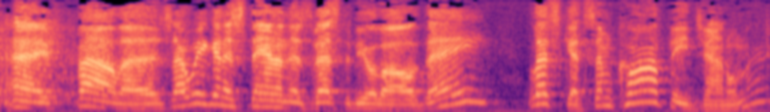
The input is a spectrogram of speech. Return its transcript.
Hey, fellas, are we gonna stand in this vestibule all day? Let's get some coffee, gentlemen.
